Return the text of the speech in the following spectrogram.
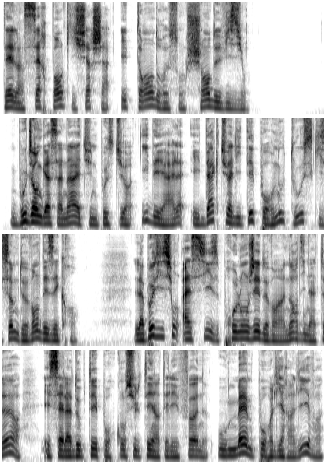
tel un serpent qui cherche à étendre son champ de vision. Bhujangasana est une posture idéale et d'actualité pour nous tous qui sommes devant des écrans. La position assise prolongée devant un ordinateur et celle adoptée pour consulter un téléphone ou même pour lire un livre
